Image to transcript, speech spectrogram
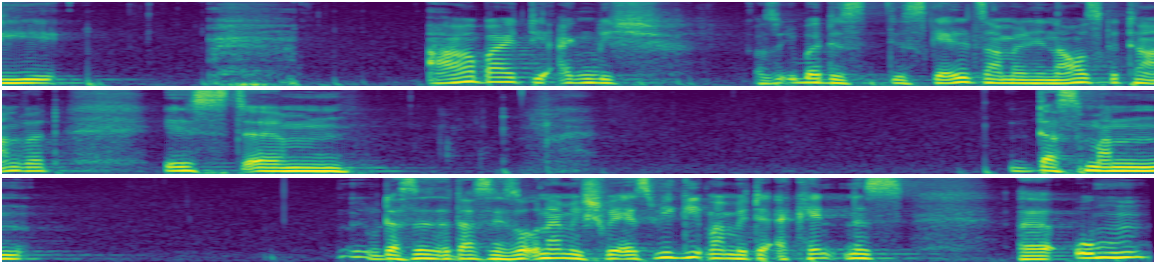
die Arbeit, die eigentlich also über das, das Geldsammeln hinaus getan wird, ist, ähm, dass man dass es, dass es so unheimlich schwer ist. Wie geht man mit der Erkenntnis äh, um,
